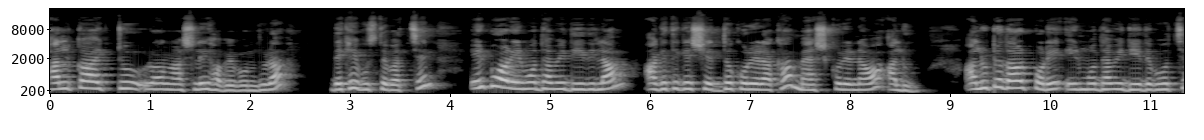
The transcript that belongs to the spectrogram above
হালকা একটু রং আসলেই হবে বন্ধুরা। দেখেই বুঝতে পাচ্ছেন? এরপর এর মধ্যে আমি দিয়ে দিলাম আগে থেকে সেদ্ধ করে রাখা, ম্যাশ করে নেওয়া আলু। আলুটা দেওয়ার পরে এর মধ্যে আমি দিয়ে দেবো হচ্ছে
